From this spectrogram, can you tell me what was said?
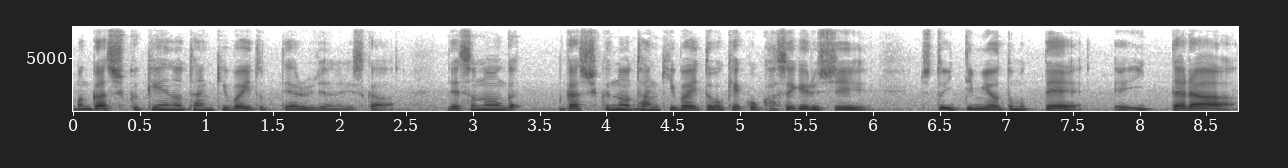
まあ、合宿系の短期バイトってやるじゃないですか。でその合宿の短期バイトを結構稼げるしちょっと行ってみようと思って行ったら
